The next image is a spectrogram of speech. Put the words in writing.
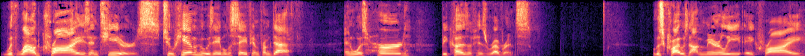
with loud cries and tears to him who was able to save him from death and was heard because of his reverence. Well, this cry was not merely a cry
